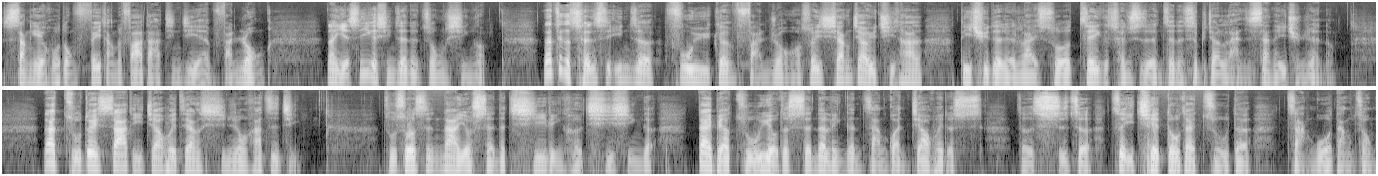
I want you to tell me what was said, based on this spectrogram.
商业活动非常的发达，经济也很繁荣。那也是一个行政的中心哦。那这个城市因着富裕跟繁荣哦，所以相较于其他地区的人来说，这个城市的人真的是比较懒散的一群人哦。那主对沙迪教会这样形容他自己，主说是那有神的七灵和七星的，代表主有着神的灵跟掌管教会的使的使者，这一切都在主的掌握当中。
